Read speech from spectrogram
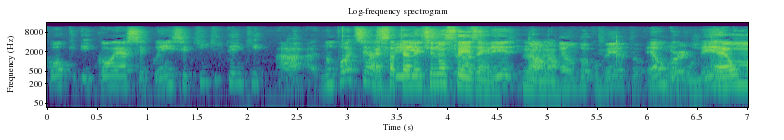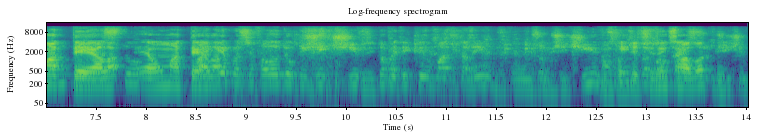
qual, e qual é a sequência, o que, que tem que. ah, não pode ser Essa vezes, tela a gente não fez ainda. vezes, Não, então, não. É um documento? É um Word? documento. É uma um tela, texto, é uma tela. ter, você falou de objetivos, então vai ter que ter uma, também uns objetivos. Não, os objetivos a gente falou aqui.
